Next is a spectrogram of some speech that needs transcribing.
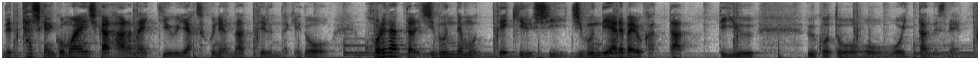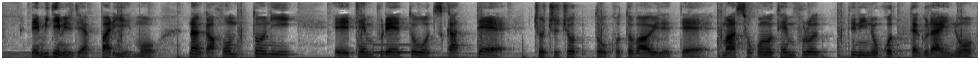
で確かに5万円しか払わないっていう約束にはなってるんだけどこれだったら自分でもできるし自分でやればよかったっていうことを言ったんですね。で見てみるとやっぱりもうなんか本当に、えー、テンプレートを使ってちょちょちょっと言葉を入れて、まあ、そこのテンプレートに残ったぐらいの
